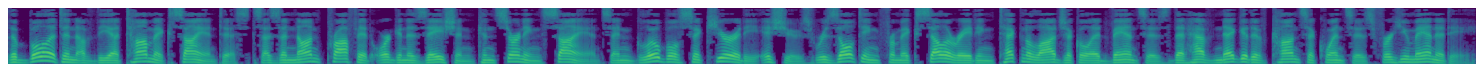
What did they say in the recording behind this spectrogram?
The Bulletin of the Atomic Scientists is a non-profit organization concerning science and global security issues resulting from accelerating technological advances that have negative consequences for humanity.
